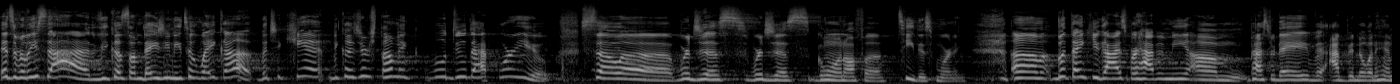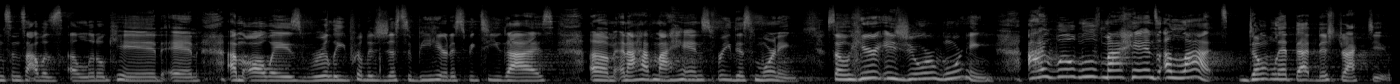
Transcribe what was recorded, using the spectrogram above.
It's really sad because some days you need to wake up, but you can't because your stomach will do that for you. So uh, we're just we're just going off of tea this morning. Um, but thank you guys for having me, um, Pastor Dave. I've been knowing him since I was a little kid, and I'm always really privileged just to be here to speak to you guys. Um, and I have my hands free this morning. So here is your warning. I will move my hands a lot. Don't let that distract you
